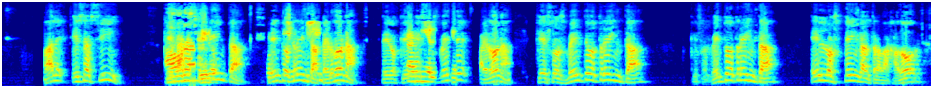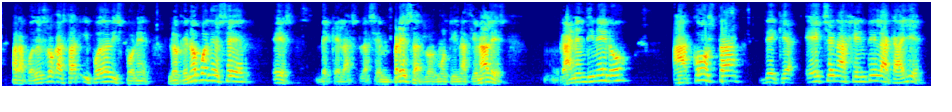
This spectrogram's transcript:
¿vale? Es así. Que Ahora- gane 30, 20 o 30, perdona, pero que esos 20, perdona, que esos 20 o 30, que esos 20 o 30, él los tenga el trabajador para poderlo gastar y pueda disponer. Lo que no puede ser es de que las, las empresas, los multinacionales, ganen dinero a costa de que echen a gente en la calle.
